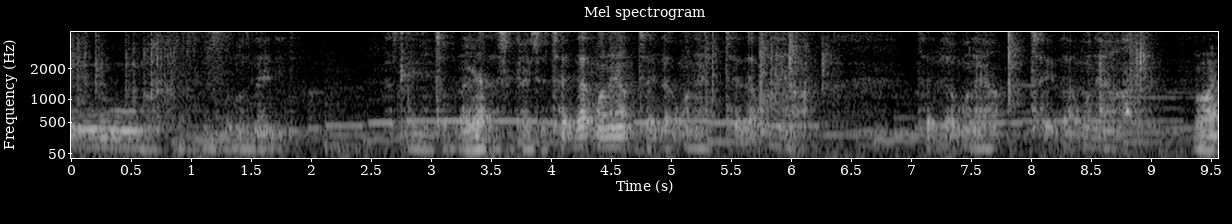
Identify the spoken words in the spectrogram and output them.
Ooh, this one was landed. That's landed on top of that. Yeah. So that's okay. So take that one out. Take that one out. Take that one out. Take that one out. Take that one out. Right.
